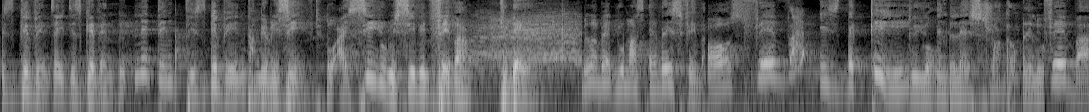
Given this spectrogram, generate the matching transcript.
It's given. Say it is given. Anything that is given can be received. So I see you receiving favor today. Beloved, you must embrace favor. Because favor is the key to your endless struggle. Hallelujah. Favor,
